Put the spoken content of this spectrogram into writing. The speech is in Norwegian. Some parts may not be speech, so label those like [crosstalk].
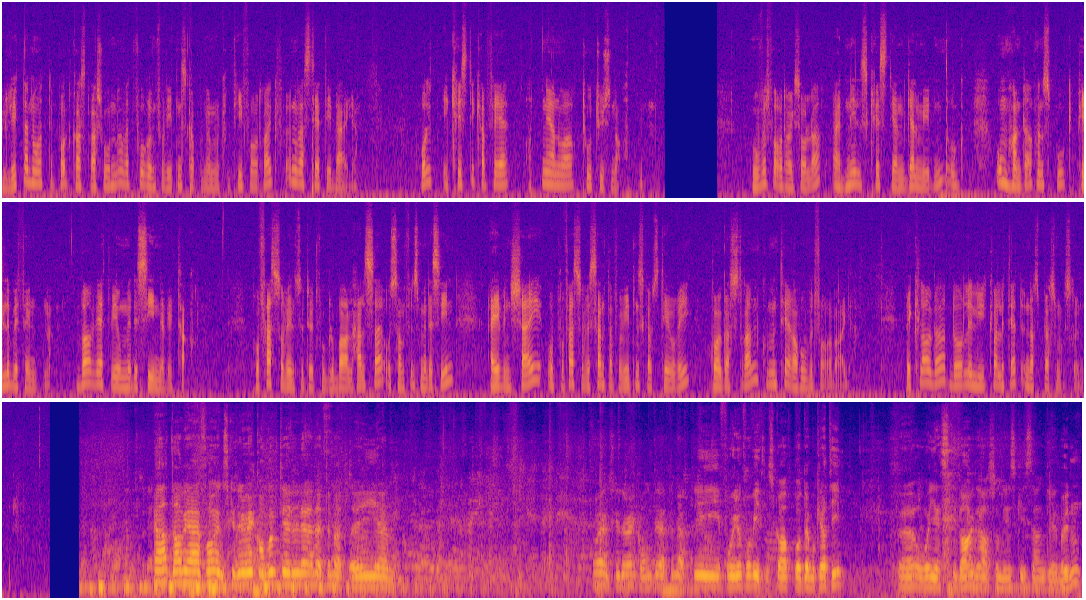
Du lytter nå til podkastversjonen av et Forum for vitenskap og demokrati-foredrag fra Universitetet i Bergen, holdt i Kristi kafé 18.1.2018. Hovedforedragsholder er Nils Christian Gelmyden og omhandler hans bok 'Pillebefindende'. Hva vet vi om medisinene vi tar?' Professor ved Institutt for global helse og samfunnsmedisin, Eivind Skei, og professor ved Senter for vitenskapsteori, Roger Strand, kommenterer hovedforedraget. Beklager dårlig lydkvalitet under spørsmålsrunden. Ja, Da vil jeg få ønske dere velkommen til eh, dette møtet i eh, få ønske dere velkommen til dette møtet i Forum for vitenskap og demokrati. Eh, Og vår gjest i dag det er altså Nils Christian Gelmøyden.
